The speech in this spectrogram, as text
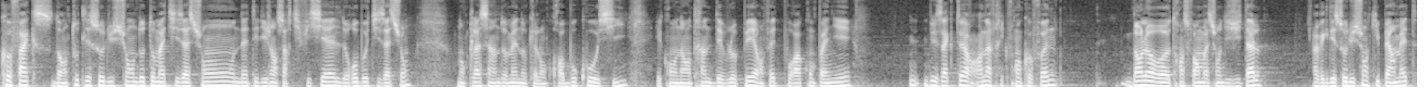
Cofax dans toutes les solutions d'automatisation, d'intelligence artificielle, de robotisation. Donc là, c'est un domaine auquel on croit beaucoup aussi et qu'on est en train de développer en fait pour accompagner des acteurs en Afrique francophone dans leur transformation digitale avec des solutions qui permettent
